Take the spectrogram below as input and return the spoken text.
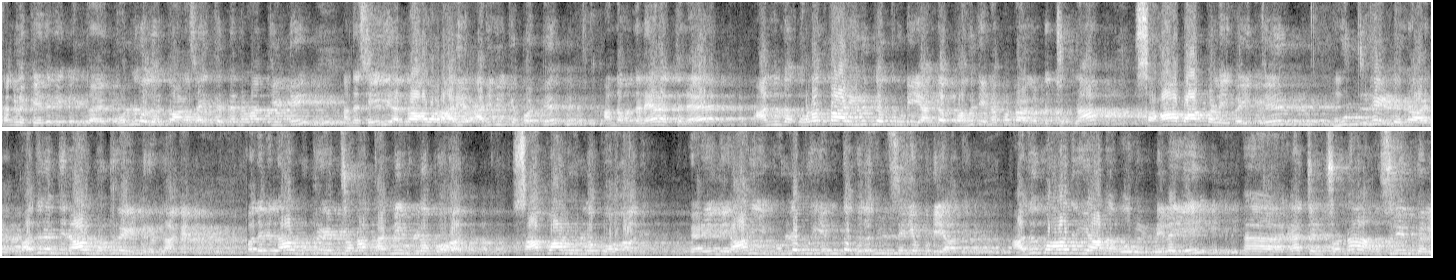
தங்களுக்கு எதிரி கொள்ளுவதற்கான சைத்திட்டங்கள்லாம் தீட்டி அந்த செய்தி அல்லாஹ்வால் அறி அறிவிக்கப்பட்டு அந்த அந்த நேரத்தில் அந்த குளத்தால் இருக்கக்கூடிய அந்த பகுதி என்ன பண்றாங்கன்னு சொன்னால் சகாபாக்களை வைத்து முற்றுகையிடுகிறார்கள் பதினஞ்சு நாள் முற்றுகையிட்டு இருந்தாங்க பதினஞ்சு நாள் முற்றுகைன்னு சொன்னால் தண்ணி உள்ளே போகாது சாப்பாடு உள்ளே போகாது. வேற இது யாரும் இங்க உள்ள போய் எந்த உதவியும் செய்ய முடியாது. அது மாதிரியான ஒரு நிலையை என்னாச்சுன்னு சொன்னால் முஸ்லீம்கள்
